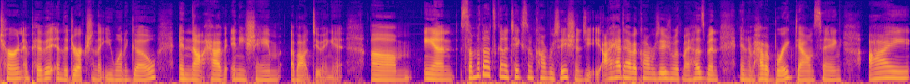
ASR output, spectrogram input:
turn and pivot in the direction that you want to go and not have any shame about doing it. Um, and some of that's going to take some conversations. I had to have a conversation with my husband and have a breakdown saying, I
